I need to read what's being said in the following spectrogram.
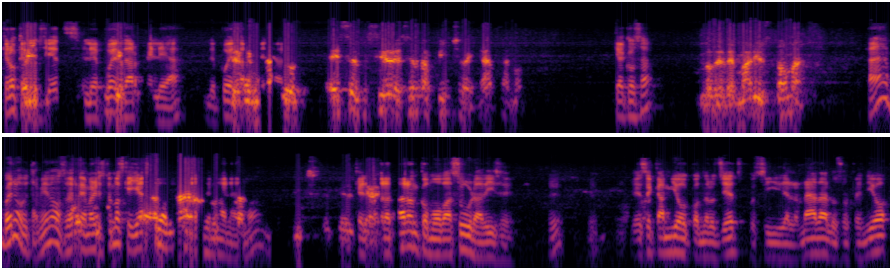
creo que los Jets le pueden dar pelea, le pueden dar pelea. Eso sí debe ser una pinche venganza, ¿no? ¿Qué cosa? Lo de Demarius Thomas. Ah, bueno, también vamos a ver de Demarius Thomas que ya estuvo una semana, ¿no? Que lo trataron como basura, dice. Ese cambio con los Jets, pues sí, de la nada, lo sorprendió.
